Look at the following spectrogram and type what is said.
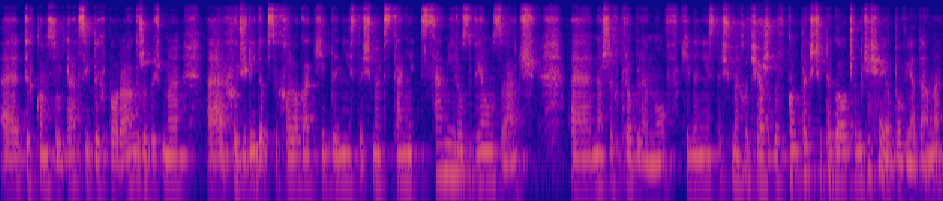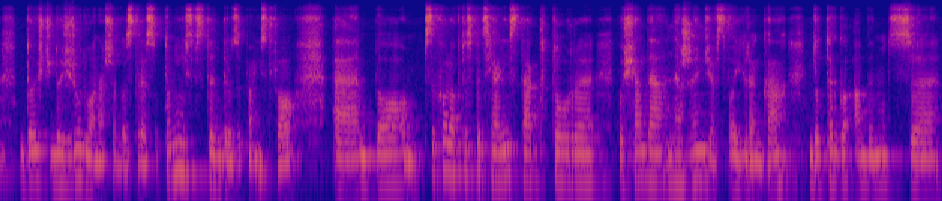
e, tych konsultacji, tych porad, żebyśmy e, chodzili do psychologa, kiedy nie jesteśmy w stanie sami rozwiązać e, naszych problemów, kiedy nie jesteśmy chociażby w kontekście tego, o czym dzisiaj opowiadamy, dojść do źródła naszego stresu. To nie jest wstyd, drodzy Państwo, bo psycholog to specjalista, który posiada narzędzia w swoich rękach do tego, aby móc e,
